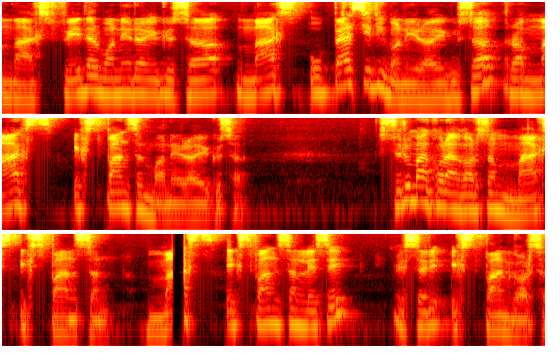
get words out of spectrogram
मार्क्स फेदर भनिरहेको छ मार्क्स ओपेसिटी भनिरहेको छ र मार्क्स एक्सपान्सन भनिरहेको छ। सुरुमा कुरा गर्छौँ मार्क्स एक्सपान्सन। मार्क्स एक्सपान्सनले चाहिँ यसरी एक्सपान्ड गर्छ।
